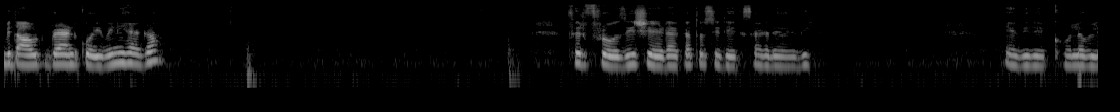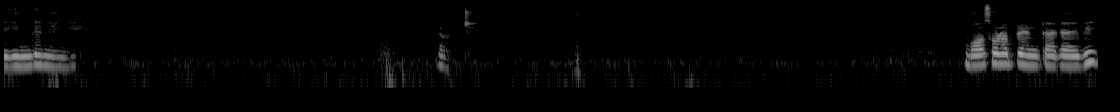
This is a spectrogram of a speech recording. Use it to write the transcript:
ਵਿਦਆਊਟ ਬ੍ਰਾਂਡ ਕੋਈ ਵੀ ਨਹੀਂ ਹੈਗਾ। ਫਿਰ ਫਰੋਜ਼ੀ ਸ਼ੇਡ ਹੈਗਾ, ਤੁਸੀਂ ਦੇਖ ਸਕਦੇ ਹੋ ਇਹ ਵੀ। ਇਹ ਵੀ ਦੇਖੋ, ਲਵਲੀਨ ਦੇ ਨੇਗੇ। ਲਓ ਜੀ। ਬਹੁਤ ਸੋਹਣਾ ਪ੍ਰਿੰਟ ਹੈਗਾ ਇਹ ਵੀ।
